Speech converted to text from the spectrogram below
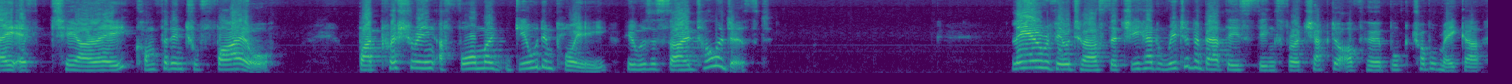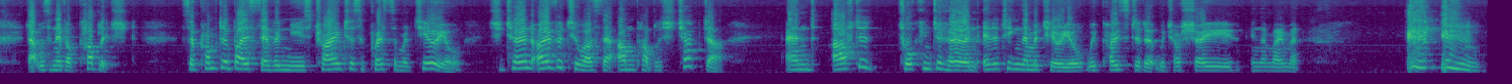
AFTRA confidential file by pressuring a former guild employee who was a Scientologist. Leah revealed to us that she had written about these things for a chapter of her book Troublemaker that was never published. So, prompted by Seven News trying to suppress the material, she turned over to us that unpublished chapter. And after talking to her and editing the material, we posted it, which I'll show you in a moment.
